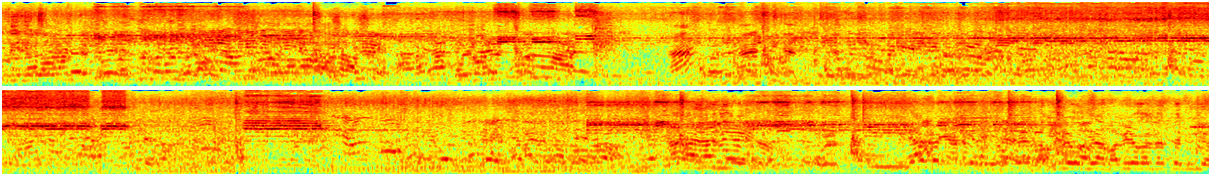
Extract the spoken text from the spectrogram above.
어떻게 되죠? 바비로 가면 때 누구야?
